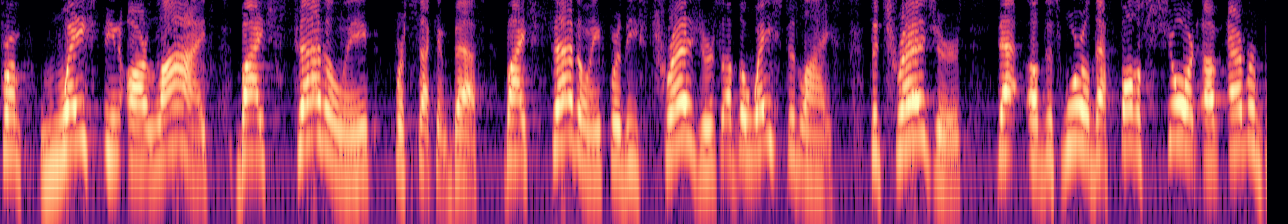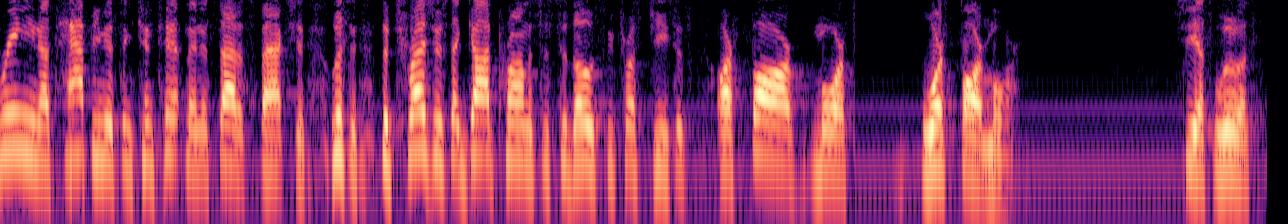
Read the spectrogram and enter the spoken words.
from wasting our lives by settling for second best, by settling for these treasures of the wasted life, the treasures that of this world that fall short of ever bringing us happiness and contentment and satisfaction. Listen, the treasures that God promises to those who trust Jesus are far more worth far more. C.S. Lewis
